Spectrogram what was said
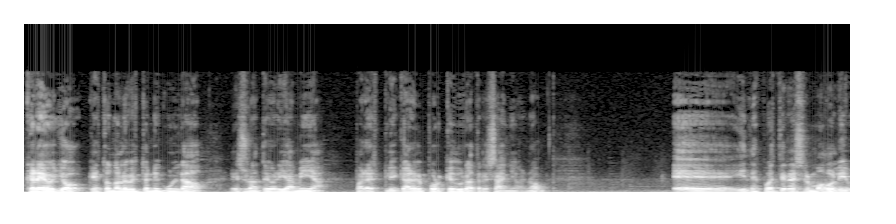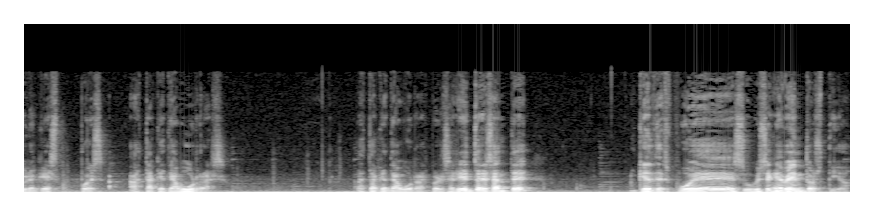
Creo yo, que esto no lo he visto en ningún lado, es una teoría mía para explicar el por qué dura tres años, ¿no? Eh, y después tienes el modo libre, que es pues hasta que te aburras. Hasta que te aburras. Pero sería interesante que después hubiesen eventos, tío.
